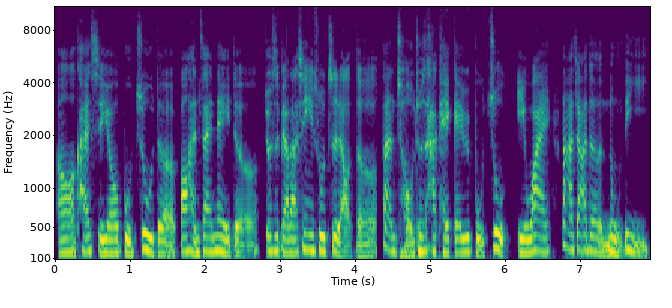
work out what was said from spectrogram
呃开始有补助的包含在内的，就是表达性艺术治疗的范畴，就是它可以给予补助以外，大家的努力。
